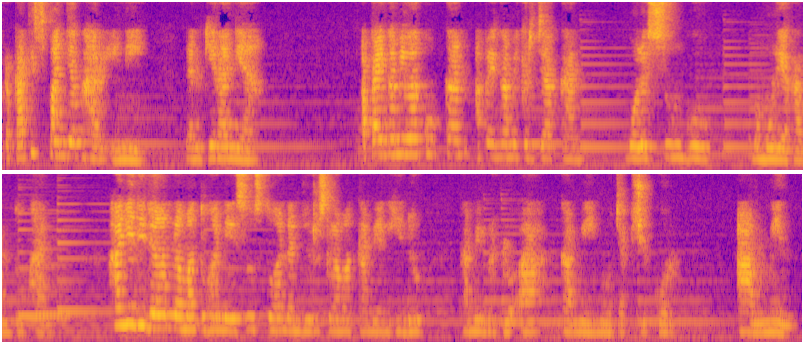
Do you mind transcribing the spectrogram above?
berkati sepanjang hari ini dan kiranya apa yang kami lakukan, apa yang kami kerjakan boleh sungguh memuliakan Tuhan. Hanya di dalam nama Tuhan Yesus, Tuhan dan Juru Selamat kami yang hidup, kami berdoa, kami mengucap syukur. Amin.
